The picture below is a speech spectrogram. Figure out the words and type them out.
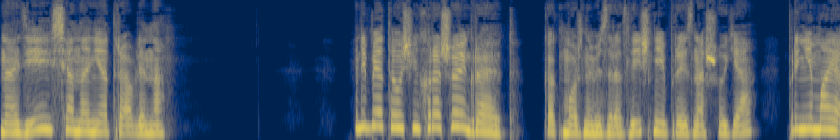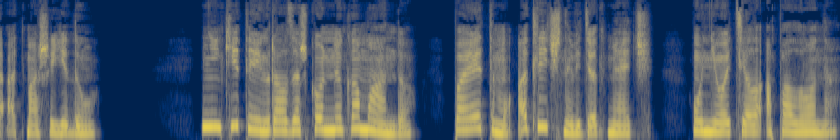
Надеюсь, она не отравлена. «Ребята очень хорошо играют», — как можно безразличнее произношу я, принимая от Маши еду. Никита играл за школьную команду, поэтому отлично ведет мяч. У него тело Аполлона.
